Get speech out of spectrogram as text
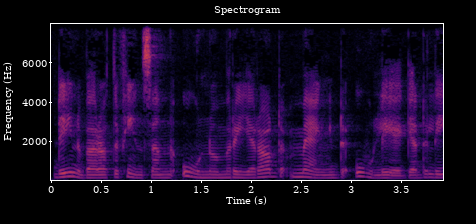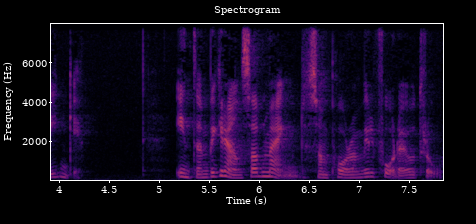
Det innebär att det finns en onumrerad mängd olegade ligg. Inte en begränsad mängd som porren vill få dig att tro.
